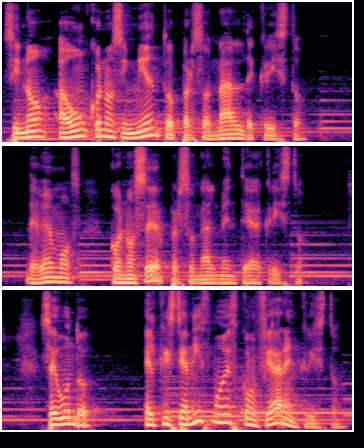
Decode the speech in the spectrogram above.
sino a un conocimiento personal de Cristo. Debemos conocer personalmente a Cristo. Segundo, el cristianismo es confiar en Cristo.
